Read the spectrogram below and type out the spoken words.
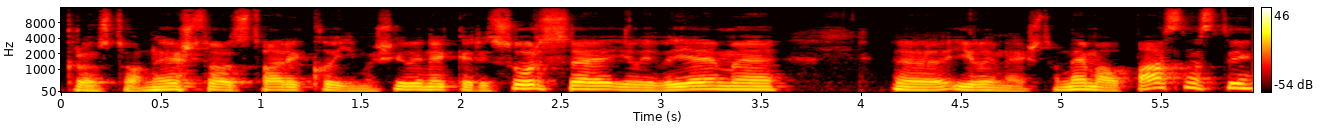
kroz to. Nešto od stvari koje imaš, ili neke resurse, ili vrijeme, e, ili nešto. Nema opasnosti,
